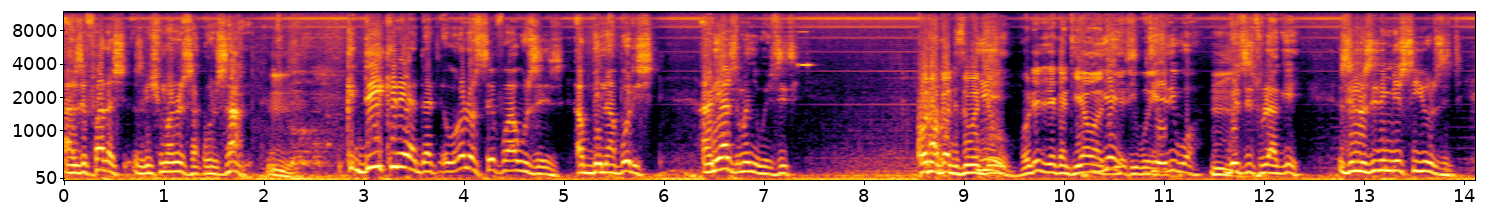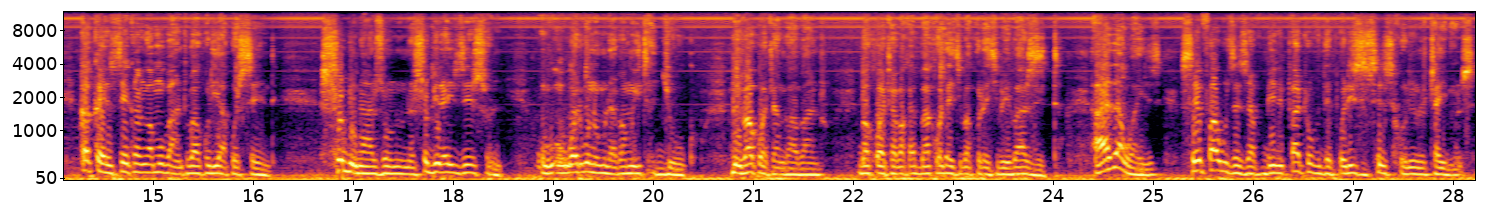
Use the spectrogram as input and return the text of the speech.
as far as the human rights are concerned. Declare that all the safe houses have been abolished and yazimanyi weziri konoka Yeah. ndiziweddewo olireka nti yawa yes iwe. gyeriwa bwezitulage zino ziri misused kaka yateekangamu bantu bakulyako sente sobi nazonona sobilization W- waliwo nomulala bamuyita juuko bebakwatanga abantu. Bakwata baka- bakola ki bakola ki bebazitta otherwise safe houses have been part of the police since colonial times.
